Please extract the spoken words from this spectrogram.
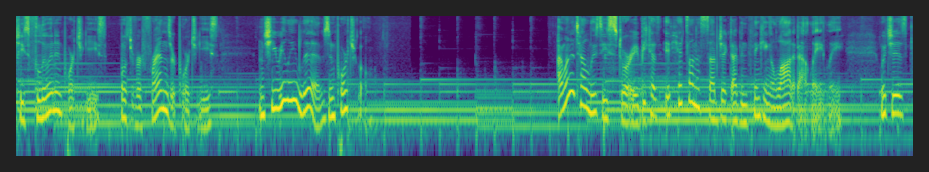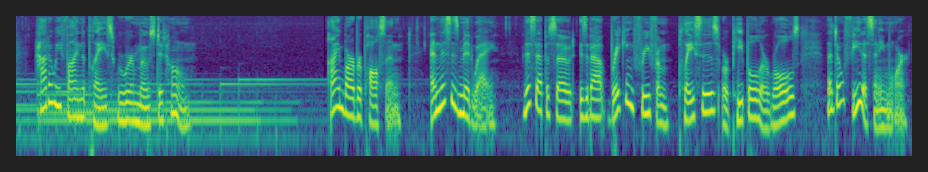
She's fluent in Portuguese, most of her friends are Portuguese, and she really lives in Portugal. I want to tell Lucy's story because it hits on a subject I've been thinking a lot about lately, which is how do we find the place where we're most at home? I'm Barbara Paulson, and this is Midway. This episode is about breaking free from places or people or roles that don't feed us anymore.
